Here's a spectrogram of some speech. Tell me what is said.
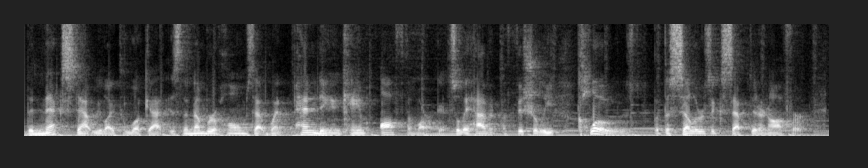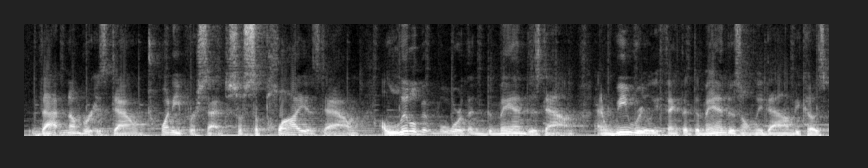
The next stat we like to look at is the number of homes that went pending and came off the market. So they haven't officially closed, but the sellers accepted an offer. That number is down 20%. So supply is down a little bit more than demand is down. And we really think that demand is only down because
